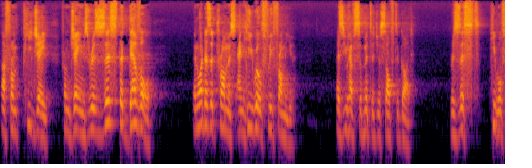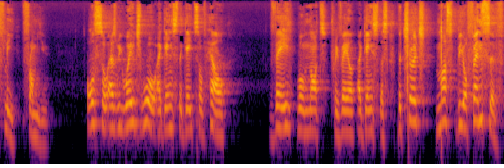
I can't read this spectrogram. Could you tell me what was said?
uh, from PJ, from James resist the devil. And what does it promise? And he will flee from you as you have submitted yourself to God. Resist, he will flee from you. Also, as we wage war against the gates of hell, they will not prevail against us. The church must be offensive.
